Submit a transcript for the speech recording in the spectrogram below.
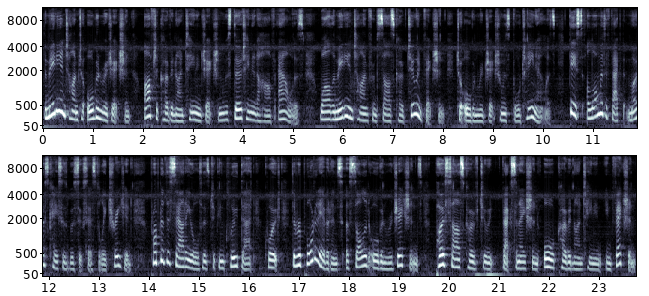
The median time to organ rejection after COVID 19 injection was 13 and a half hours, while the median time from SARS CoV 2 infection to organ rejection was 14 hours. This, along with the fact that most cases were successfully treated, prompted the Saudi authors to conclude that, quote, the reported evidence of solid organ rejections post SARS CoV 2 vaccination or COVID 19 infection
